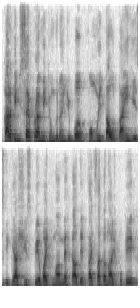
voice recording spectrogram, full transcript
o cara que disser para mim que um grande banco como o Itaú está em risco e que a XP vai tomar mercado dele, tá de sacanagem. Porque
